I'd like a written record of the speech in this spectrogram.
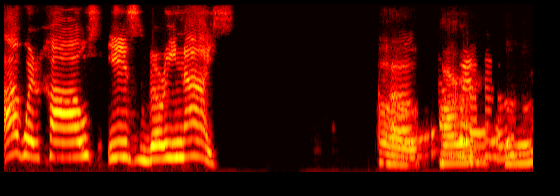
Our house is very nice. Our Our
